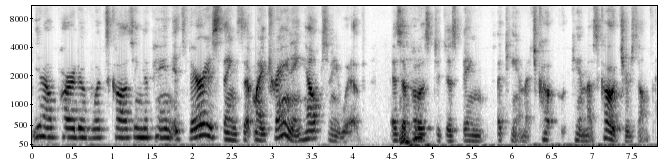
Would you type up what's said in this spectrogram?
you know part of what's causing the pain it's various things that my training helps me with as mm-hmm. opposed to just being a tms, co- TMS coach or something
